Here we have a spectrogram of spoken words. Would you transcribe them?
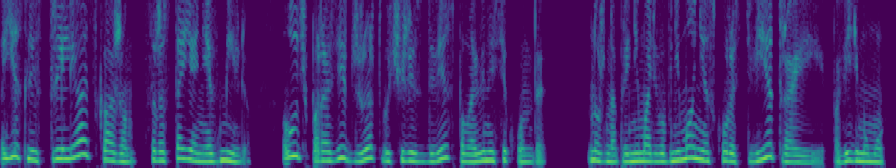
Если стрелять, скажем, с расстояния в милю, луч поразит жертву через две с половиной секунды. Нужно принимать во внимание скорость ветра, и, по-видимому,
